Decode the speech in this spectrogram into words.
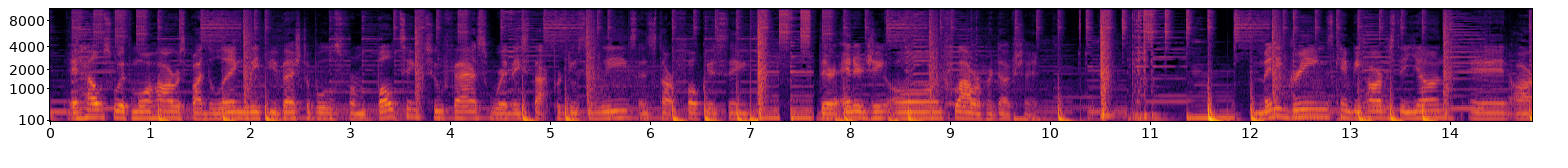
It helps with more harvest by delaying leafy vegetables from bolting too fast where they stop producing leaves and start focusing their energy on flower production. Many greens can be harvested young and are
